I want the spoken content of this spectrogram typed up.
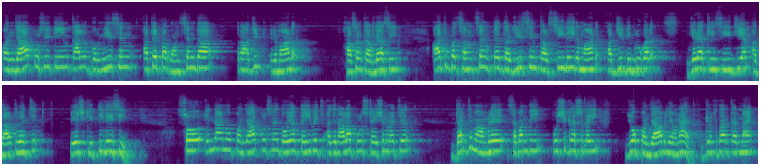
ਪੰਜਾਬ ਪੁਲਿਸ ਦੀ ਟੀਮ ਕੱਲ ਗੁਰਮੀਤ ਸਿੰਘ ਅਤੇ ਭਗਵੰਤ ਸਿੰਘ ਦਾ ਟ੍ਰਾਂਜ਼ਿਟ ਰਿਮਾਂਡ ਹਾਸਲ ਕਰ ਲਿਆ ਸੀ। ਅੱਜ ਬਸੰਤ ਸਿੰਘ ਤੇ ਦਲਜੀਤ ਸਿੰਘ ਕਲਸੀ ਲਈ ਰਿਮਾਂਡ ਅਰਜੀ ਡਿਬਰੂਗੜ੍ਹ, ਜਿਹੜਾ ਕਿ ਸੀਜੀਐਮ ਅਦਾਲਤ ਵਿੱਚ ਪੇਸ਼ ਕੀਤੀ ਗਈ ਸੀ। ਸੋ ਇਹਨਾਂ ਨੂੰ ਪੰਜਾਬ ਪੁਲਿਸ ਨੇ 2023 ਵਿੱਚ ਅਜਨਾਲਾ ਪੁਲਿਸ ਸਟੇਸ਼ਨ ਵਿੱਚ ਦਰਜ ਮਾਮਲੇ ਸੰਬੰਧੀ ਪੁੱਛਗਿੱਛ ਲਈ ਜੋ ਪੰਜਾਬ ਲਿਆਉਣਾ ਹੈ, ਗ੍ਰਿਫਤਾਰ ਕਰਨਾ ਹੈ।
